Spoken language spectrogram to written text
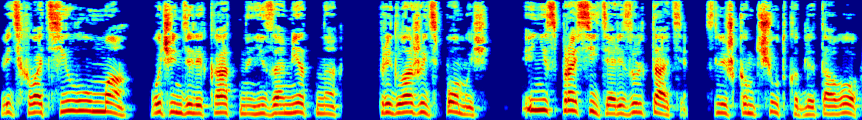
Ведь хватило ума очень деликатно, незаметно предложить помощь и не спросить о результате. Слишком чутко для того,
